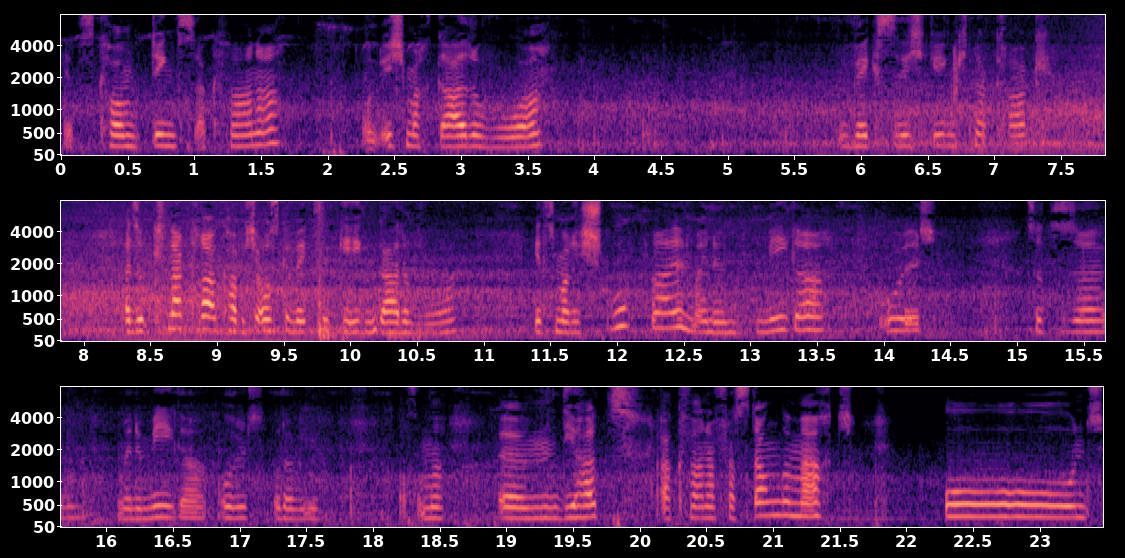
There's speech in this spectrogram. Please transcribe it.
Jetzt kommt Dings Aquana. Und ich mache Gardevoir. Wechsle ich gegen Knackrack. Also Knackrack habe ich ausgewechselt gegen Gardevoir. Jetzt mache ich Spukball, meine Mega-Ult sozusagen. Meine Mega-Ult oder wie auch immer. Ähm, die hat Aquana fast down gemacht. Und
